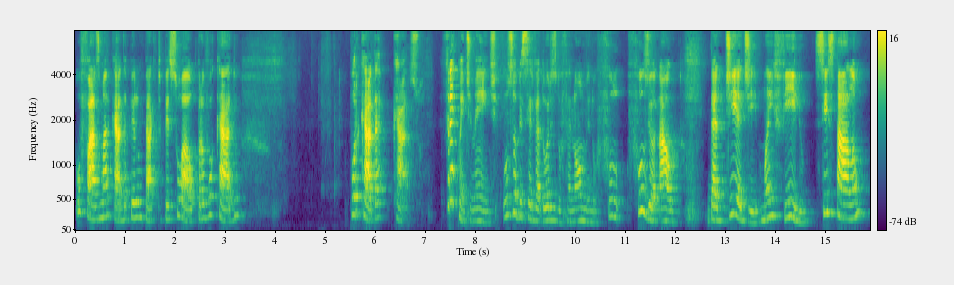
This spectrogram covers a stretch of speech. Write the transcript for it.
o faz marcada pelo impacto pessoal provocado por cada caso. Frequentemente, os observadores do fenômeno fu fusional da dia de mãe-filho se instalam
